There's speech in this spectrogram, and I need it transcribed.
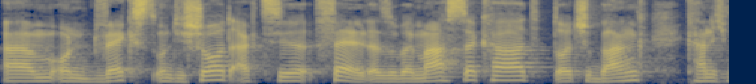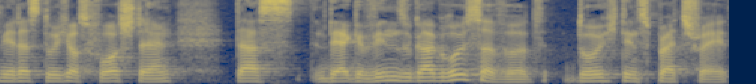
ähm, und wächst und die Short-Aktie fällt. Also bei Mastercard, Deutsche Bank, kann ich mir das durchaus vorstellen, dass der Gewinn sogar größer wird durch den Spread Trade.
